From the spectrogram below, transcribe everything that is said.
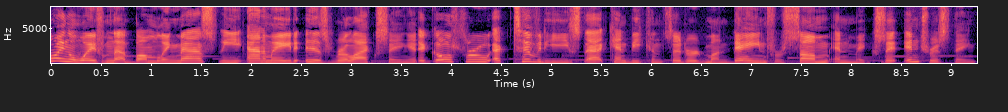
Going away from that bumbling mess, the anime is relaxing. It goes through activities that can be considered mundane for some and makes it interesting.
